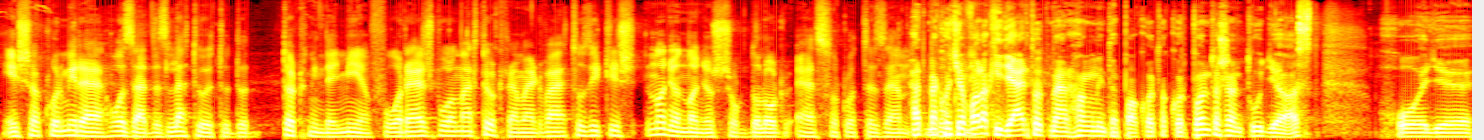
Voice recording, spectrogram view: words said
és akkor mire hozzád ez letöltődött, tök mindegy milyen forrásból, már tökre megváltozik, és nagyon-nagyon sok dolog elszokott ezen. Hát meg, hogyha valaki gyártott már hangmintapakot, akkor pontosan tudja azt, hogy a-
